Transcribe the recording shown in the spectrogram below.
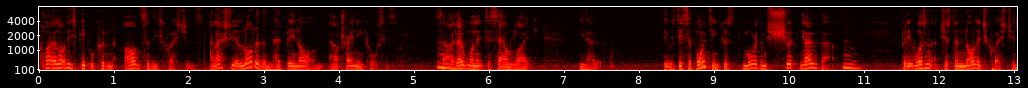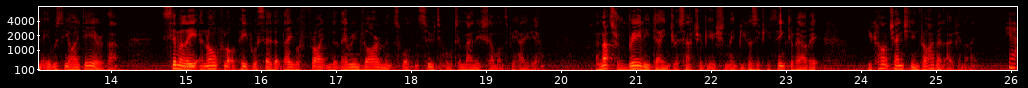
quite a lot of these people couldn't answer these questions. And actually, a lot of them had been on our training courses. So I Mm. don't want it to sound like, you know, it was disappointing because more of them should know that. Mm. But it wasn't just a knowledge question, it was the idea of that. Similarly, an awful lot of people said that they were frightened that their environments wasn't suitable to manage someone's behaviour. And that's really dangerous attributionally because if you think about it, you can't change an environment overnight Yeah.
